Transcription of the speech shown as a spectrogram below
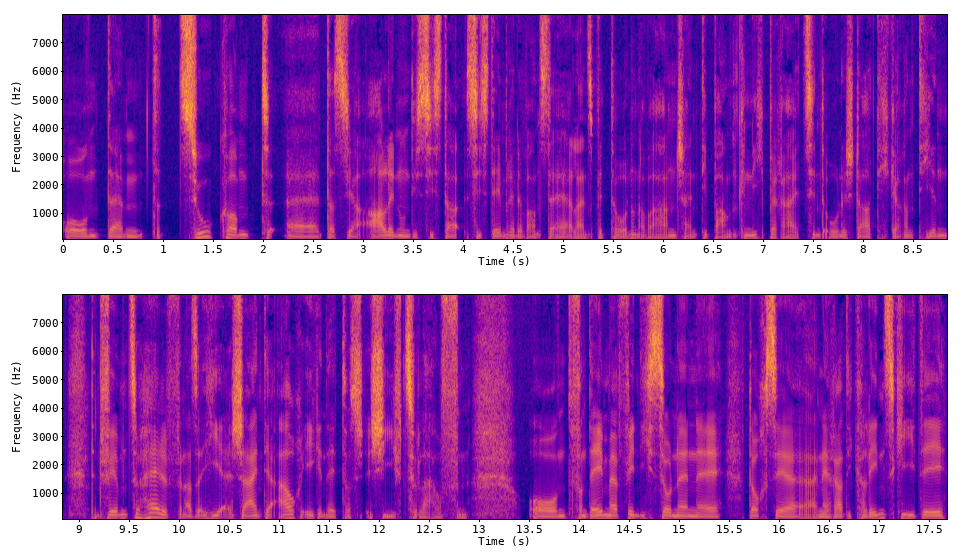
Und ähm, dazu kommt, äh, dass ja alle nun die Systemrelevanz der Airlines betonen, aber anscheinend die Banken nicht bereit sind, ohne staatlich garantieren, den Firmen zu helfen. Also hier scheint ja auch irgendetwas schief zu laufen. Und von dem her finde ich so eine doch sehr eine Radikalinski-Idee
